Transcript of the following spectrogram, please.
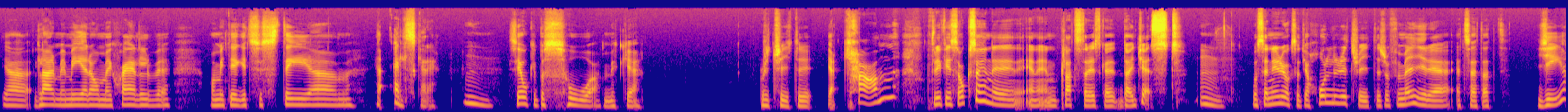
Jag lär mig mer om mig själv, om mitt eget system. Jag älskar det. Mm. Så jag åker på så mycket retreater jag kan. För det finns också en, en, en plats där det ska digest. Mm. Och sen är det också att jag håller retreater, så för mig är det ett sätt att ge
